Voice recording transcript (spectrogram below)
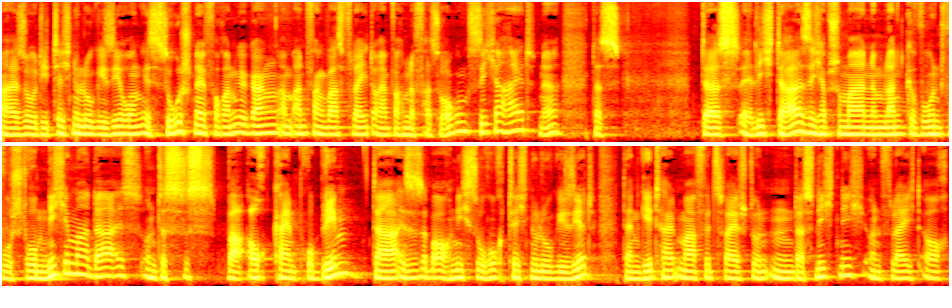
Also die Technologisierung ist so schnell vorangegangen. Am Anfang war es vielleicht auch einfach eine Versorgungssicherheit, ne? dass das äh, Licht da ist. Ich habe schon mal in einem Land gewohnt, wo Strom nicht immer da ist und das ist, war auch kein Problem. Da ist es aber auch nicht so hochtechnologisiert. Dann geht halt mal für zwei Stunden das Licht nicht und vielleicht auch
